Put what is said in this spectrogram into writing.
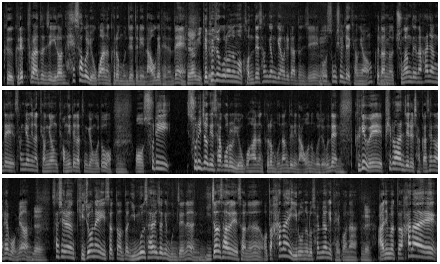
그 그래프라든지 이런 해석을 요구하는 그런 문제들이 나오게 되는데. 음. 대표적으로는 뭐 건대 상경 계열이라든지 뭐 숭실대 경영 그다음에 뭐 중앙대나 한양대 상경이나 경영 경희대 같은 경우도 음. 어 수리 수리적인 사고를 요구하는 그런 문항들이 나오는 거죠. 근데 그게 왜 필요한지를 잠깐 생각을 해보면 음. 네. 사실은 기존에 있었던 어떤 인문 사회적인 문제는 음. 이전 사회에서는 어떤 하나의 이론으로 설명이 되거나 네. 아니면 어떤 하나의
